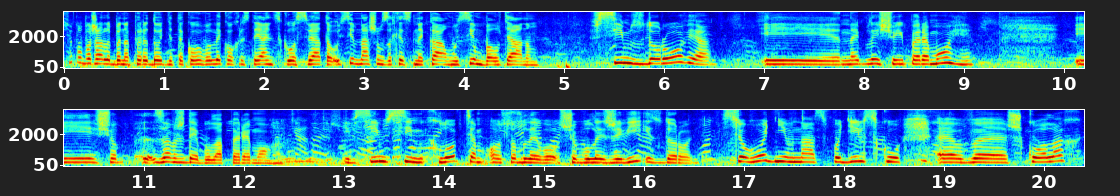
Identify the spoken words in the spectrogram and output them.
Що побажали би напередодні такого великого християнського свята усім нашим захисникам, усім балтянам? Всім здоров'я і найближчої перемоги, і щоб завжди була перемога. І всім всім хлопцям особливо, щоб були живі і здорові. Сьогодні в нас в Подільську е, в школах,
